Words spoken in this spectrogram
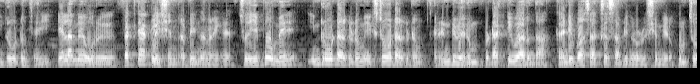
இன்ட்ரோவர்ட்டும் சரி எல்லாமே ஒரு ஸ்பெக்டாகுலேஷன் அப்படின்னு தான் நினைக்கிறேன். ஸோ எப்பவுமே இன்ட்ரோவர்ட்டாக இருக்கட்டும் எக்ஸ்ட்ரோவர்ட்டாக இருக்கட்டும் ரெண்டு பேரும் ப்ரொடக்டிவாக இருந்தால் கண்டிப்பாக சக்ஸஸ் அப்படிங்கிற ஒரு விஷயம் இருக்கும். ஸோ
